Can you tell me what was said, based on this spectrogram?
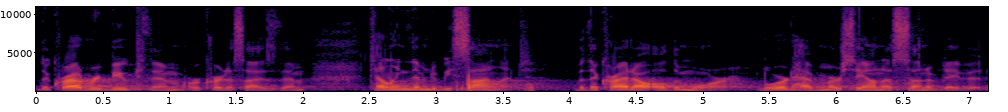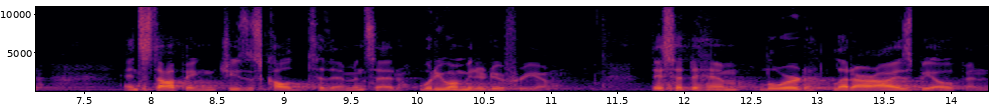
the crowd rebuked them or criticized them, telling them to be silent. But they cried out all the more, Lord, have mercy on us, son of David. And stopping, Jesus called to them and said, What do you want me to do for you? They said to him, Lord, let our eyes be opened.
